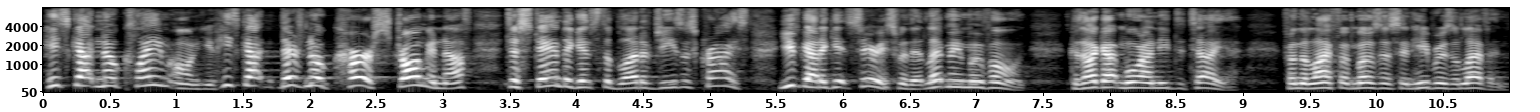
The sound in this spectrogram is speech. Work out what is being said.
He's got no claim on you. He's got there's no curse strong enough to stand against the blood of Jesus Christ. You've got to get serious with it. Let me move on because I got more I need to tell you. from the life of Moses in Hebrews 11.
